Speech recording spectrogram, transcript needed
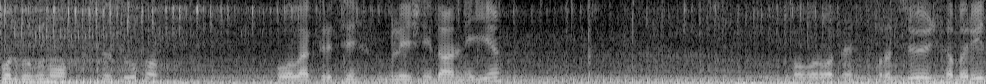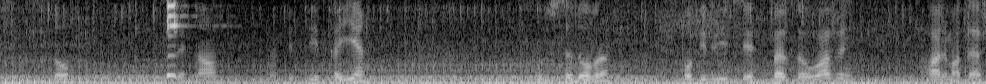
по двигуну все сухо, по електриці ближній дальній є. Повороти працюють, габарит, стоп, сигнал, ну, підсвітка є. Все добре. По підвісі без зауважень. Гальма теж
